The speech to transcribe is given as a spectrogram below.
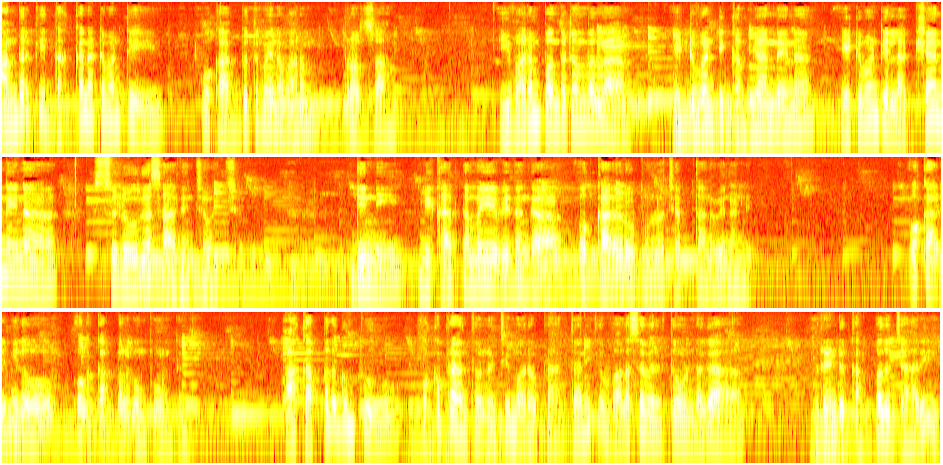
అందరికీ దక్కనటువంటి ఒక అద్భుతమైన వరం ప్రోత్సాహం. ఈ వరం పొందటం వల్ల ఎటువంటి గమ్యాన్నైనా ఎటువంటి లక్ష్యాన్నైనా సులువుగా సాధించవచ్చు. దీన్ని మీకు అర్థమయ్యే విధంగా ఒక కథ రూపంలో చెప్తాను వినండి. ఒక అడవిలో ఒక కప్పల గుంపు ఉంటుంది. ఆ కప్పల గుంపు ఒక ప్రాంతం నుంచి మరో ప్రాంతానికి వలస వెళ్తూ ఉండగా రెండు కప్పలు జారి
